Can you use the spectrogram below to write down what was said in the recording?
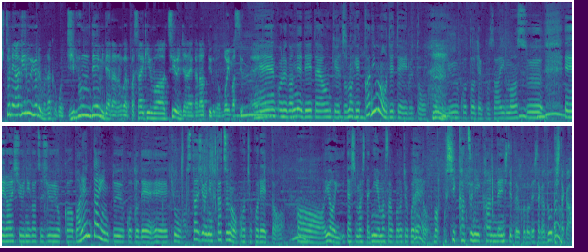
人にあげるよりもなんかこう自分でみたいなのがやっぱ最近は強いんじゃないかなっていうふうに思いますよね。ねこれがねデータやアンケートの結果にも出ているということでございます、えー来週2月14日はバレンタインということで、えー今日はスタジオに2つのチョコレート、あー用意いたしました。新山さんこのチョコレート、まあ、推し活に関連してということでしたがどうでしたか、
